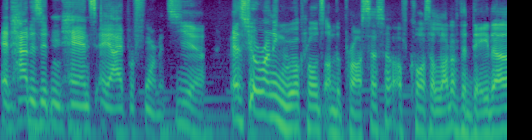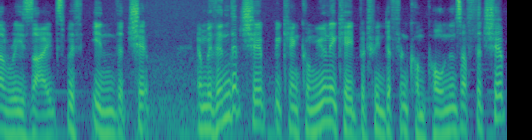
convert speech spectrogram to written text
And how does it enhance AI performance? Yeah. As you're running workloads on the processor, of course, a lot of the data resides within the chip. And within the chip, we can communicate between different components of the chip,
